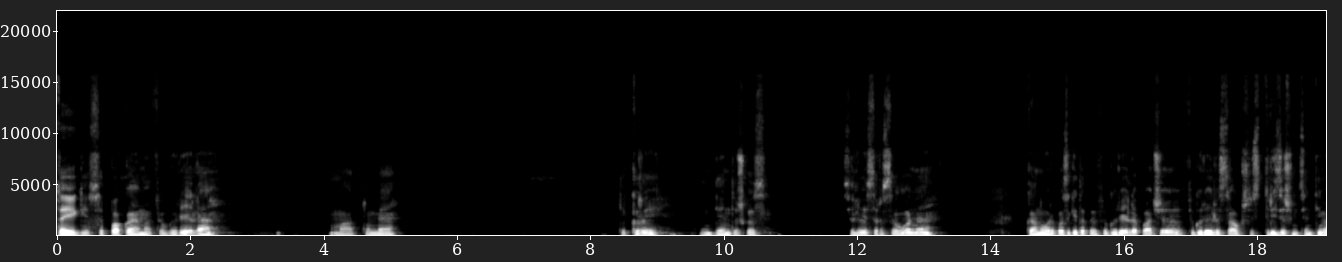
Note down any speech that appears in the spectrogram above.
Taigi, įsipakavome figūrėlę matome tikrai identiškas Silvestras Salonė. ką noriu pasakyti apie figūrėlę pačią. Figūrėlės aukštis 30 cm.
